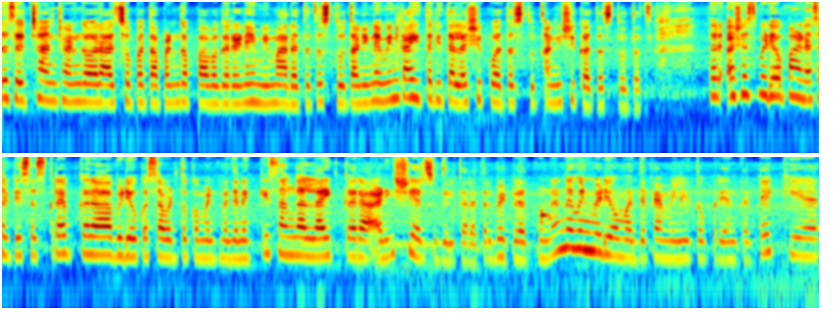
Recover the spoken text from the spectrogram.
तसेच छान छान ग राजसोबत आपण गप्पा वगैरे नेहमी मारतच असतो आणि नवीन काहीतरी त्याला शिकवत असतो आणि शिकत असतोच तर असेच व्हिडिओ पाहण्यासाठी सबस्क्राईब करा. व्हिडिओ कसा वाटतो कमेंटमध्ये नक्की सांगा. लाईक करा आणि शेअर सुद्धा करा. तर भेटूयात पुन्हा नवीन व्हिडिओमध्ये फॅमिली तोपर्यंत टेक केअर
